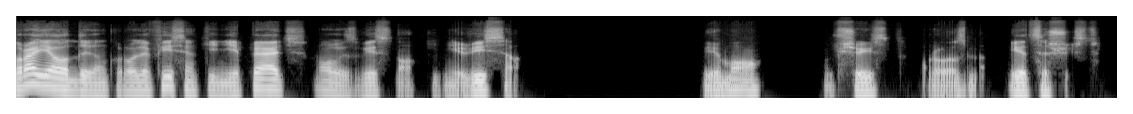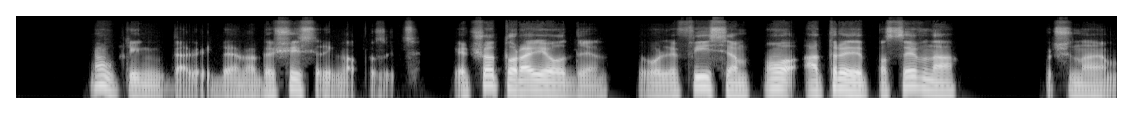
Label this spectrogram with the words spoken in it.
Тура є 1, король F8, кінь Е5, ну і звісно, кінь Е8. Б'ємо, F6, розмір. І це 6. Ну, кінь далі йде на D6, рівна позиція. Якщо тура є 1, король F8, ну, А3 пасивна, починаємо.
